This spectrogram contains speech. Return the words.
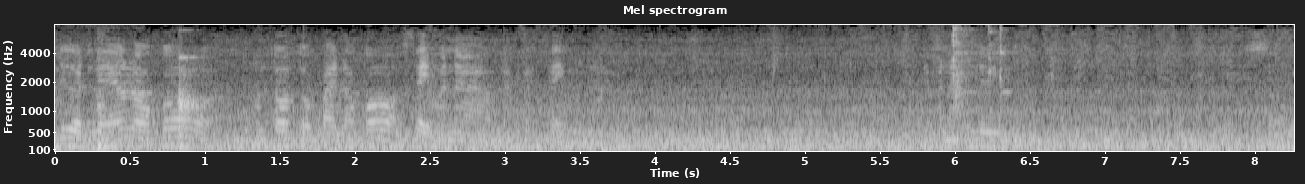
เดือดแล้วเราก็ขั้นตอนต่อไปเราก็ใส่มะนาวนะคะ ใส่มะนาวใส่มะนาวหนึ่งสอง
